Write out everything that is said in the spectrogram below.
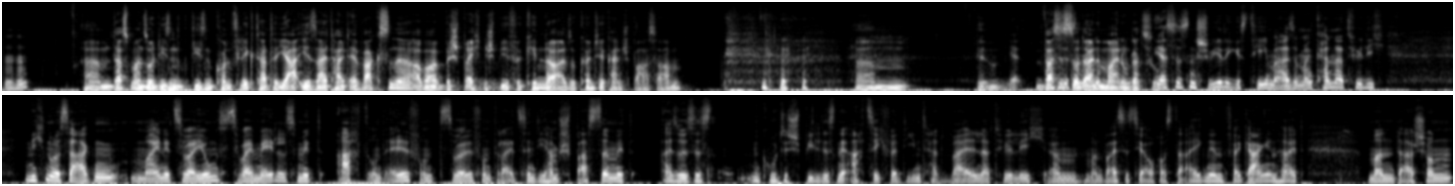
Mhm. Ähm, dass man so diesen, diesen Konflikt hatte, ja, ihr seid halt Erwachsene, aber besprecht ein Spiel für Kinder, also könnt ihr keinen Spaß haben. ähm, ja, Was ist, so ein, deine Meinung dazu? Ja, es ist ein schwieriges Thema. Also man kann natürlich nicht nur sagen, meine zwei Jungs, zwei Mädels mit 8 und 11 und 12 und 13, die haben Spaß damit. Also es ist ein gutes Spiel, das eine 80 verdient hat, weil natürlich, ähm, man weiß es ja auch aus der eigenen Vergangenheit, man da schon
